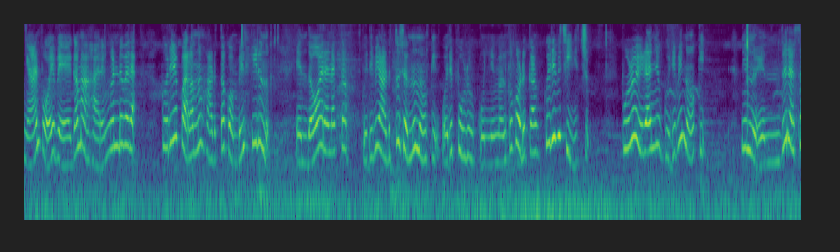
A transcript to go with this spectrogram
ഞാൻ പോയി വേഗം ആഹാരം കൊണ്ടുവരാം. കുരുവി പറന്നു അടുത്ത കൊമ്പിൽ ഇരുന്നു. എന്തോ ഒരനക്കം. കുരുവി അടുത്തു ചെന്ന് നോക്കി. ഒരു പുഴു കുഞ്ഞുങ്ങൾക്ക് കൊടുക്കാം കുരുവി ചിരിച്ചു. പുഴു ഇഴഞ്ഞു കുരുവി നോക്കി. നിന്നു എന്തു രസ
